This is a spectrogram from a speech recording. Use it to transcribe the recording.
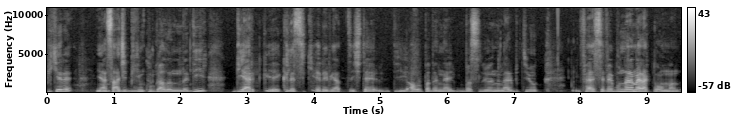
bir kere yani sadece bilim kurgu alanında değil diğer e, klasik edebiyat işte Avrupa'da ne basılıyor neler bitiyor felsefe bunlara meraklı olman,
